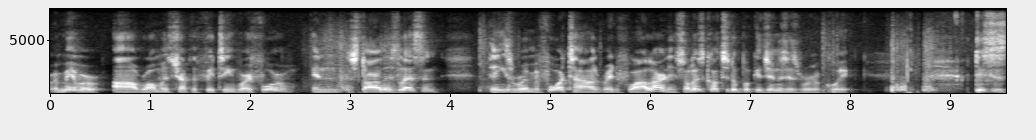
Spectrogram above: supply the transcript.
Remember uh, Romans chapter 15, verse 4, in the start of this lesson, things were written four times, ready for our learning. So let's go to the book of Genesis real quick. This is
